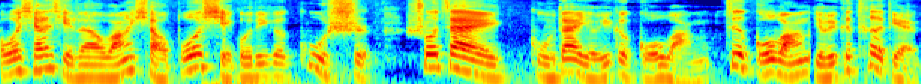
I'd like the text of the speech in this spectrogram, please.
我想起了王小波写过的一个故事，说在古代有一个国王，这个国王有一个特点，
